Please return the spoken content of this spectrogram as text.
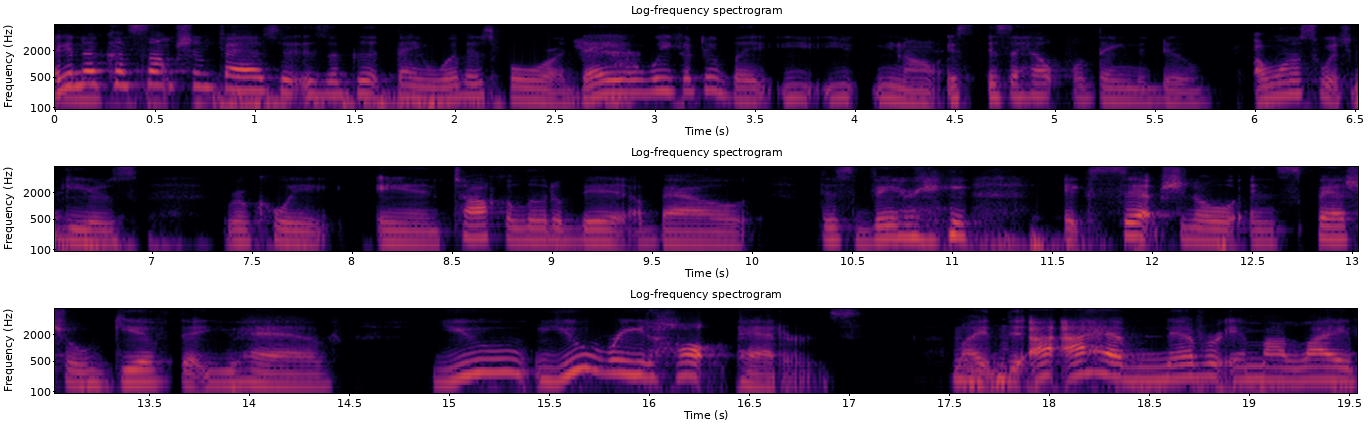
Taking a mm-hmm. consumption fast is a good thing, whether it's for a day, a week, or two. But you you you know, it's it's a helpful thing to do. I want to switch gears real quick and talk a little bit about this very exceptional and special gift that you have you you read hawk patterns like mm-hmm. I, I have never in my life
